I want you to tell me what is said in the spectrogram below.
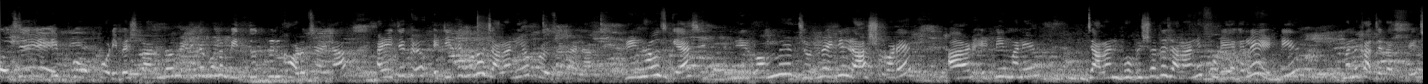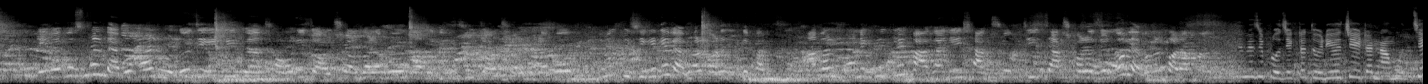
হচ্ছে এটি পরিবেশ বান্ধব এটিতে কোনো বিদ্যুৎ বিল খরচ হয় না আর এতে এটিতে কোনো জ্বালানিও প্রয়োজন হয় না। গ্রিনহাউস গ্যাস নির্গমের জন্য এটি হ্রাস করে আর এটি মানে জ্বালানি ভবিষ্যতে জ্বালানি ফুরিয়ে গেলে এটি মানে কাজে লাগবে। এই ব্যবস্থার ব্যবহার হলো যে এটি শহরে জল সরবরাহ গবাদি পশু ব্যবহার করা যেতে পারে আবার অনেক ক্ষেত্রে বাগানে শাকসবজি চাষ করার জন্য ব্যবহার করা হয়। যে প্রজেক্টটা তৈরি হয়েছে, এটার নাম হচ্ছে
